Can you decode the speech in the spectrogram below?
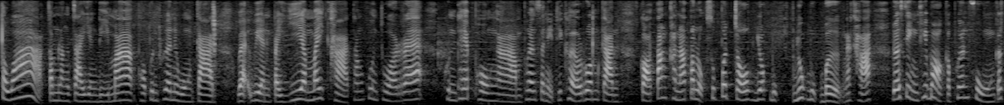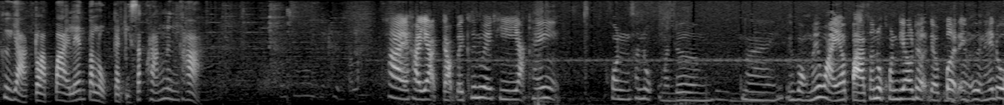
แต่ว่ากำลังใจยังดีมาก เพราะเพื่อนๆในวงการ แวะเวียนไปเยี่ยมไม่ขาดทั้งคุณทัวแระคุณเทพโพงาม เพื่อนสนิทที่เคยร่วมกัน ก่อตั้งคณะตลกซุปเปอร์โจ๊กยกบุกยุคบุกเบิกนะคะ โดยสิ่งที่บอกกับเพื่อนฝูงก็คืออยากกลับไปเล่นตลกกันอีกสักครั้งหนึ่งค่ะ ใช่ค่ะอยากกลับไปขึ้นเวทีอยากให้ คนสนุกเหมือนเดิมใช่บอกไม่ไหวอะป่าสนุกคนเดียวเถอะเดี๋ยวเปิดอย่างอื่นให้ดู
